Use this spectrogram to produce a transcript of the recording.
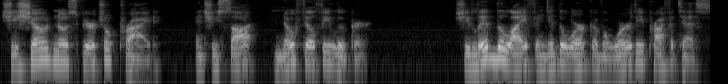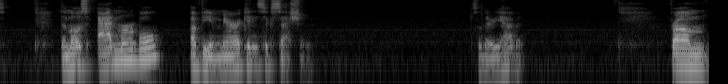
She showed no spiritual pride, and she sought no filthy lucre. She lived the life and did the work of a worthy prophetess, the most admirable of the American succession. So there you have it. From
